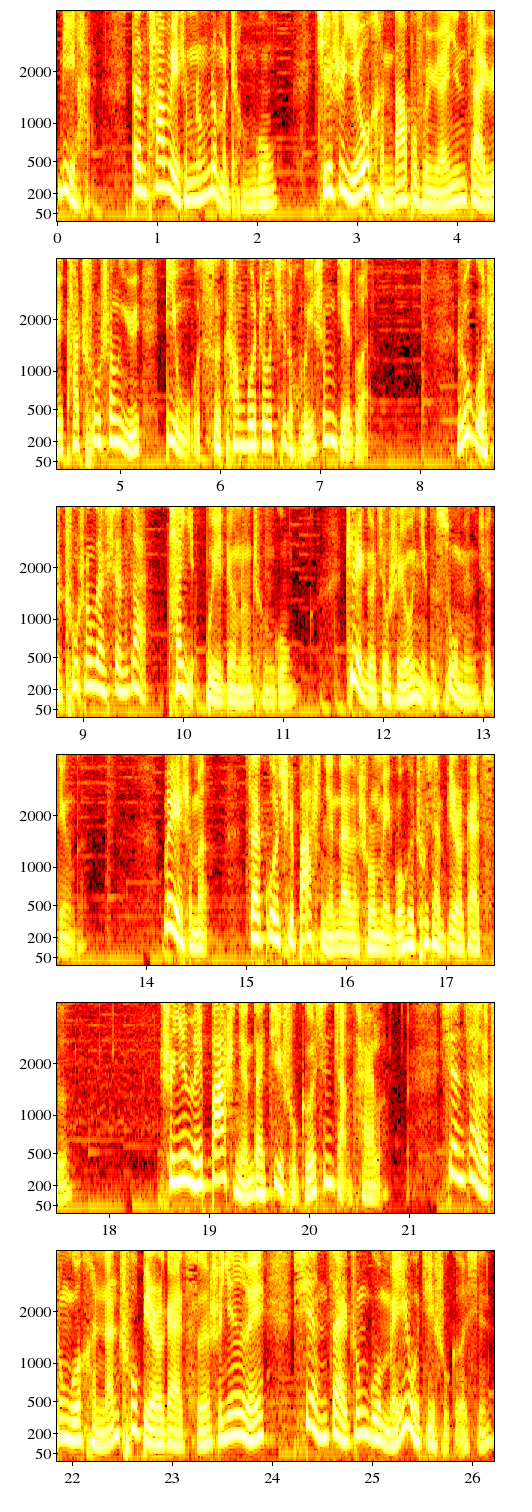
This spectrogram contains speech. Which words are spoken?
厉害，但他为什么能那么成功？其实也有很大部分原因在于他出生于第五次康波周期的回升阶段。如果是出生在现在，他也不一定能成功。这个就是由你的宿命决定的。为什么在过去八十年代的时候，美国会出现比尔盖茨？是因为八十年代技术革新展开了。现在的中国很难出比尔盖茨，是因为现在中国没有技术革新。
